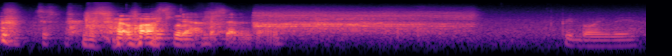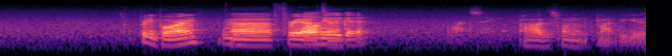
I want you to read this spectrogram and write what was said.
bad. just Just that last It's little. down to seven times. Pretty boring video. Pretty boring. Mm. Uh, three out Oh, of here we go. One second. Oh, this one might be good.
